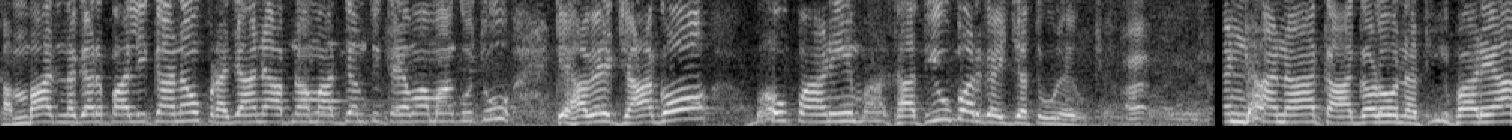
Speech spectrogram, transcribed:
ખંભાત નગરપાલિકાના હું પ્રજાને આપના માધ્યમથી કહેવા માંગુ છું કે હવે જાગો. બહુ પાણી માથાથી ઉપર ગઈ જતું રહ્યું છે. ઠંડાના કાગળો નથી પડ્યા.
